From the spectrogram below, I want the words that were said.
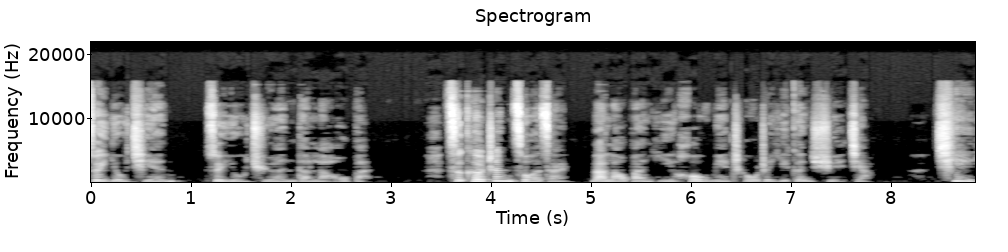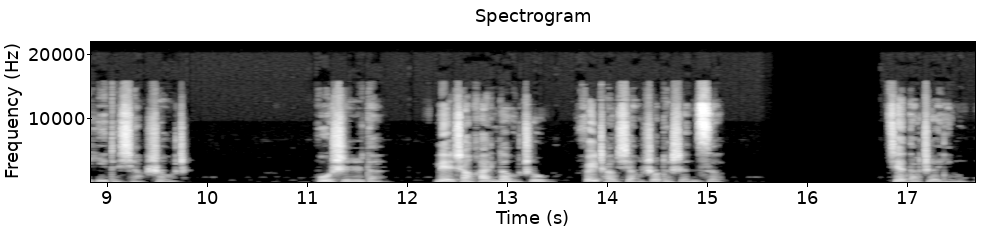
最有钱、最有权的老板，此刻正坐在那老板椅后面抽着一根雪茄，惬意的享受着，不时的脸上还露出非常享受的神色。见到这一幕。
